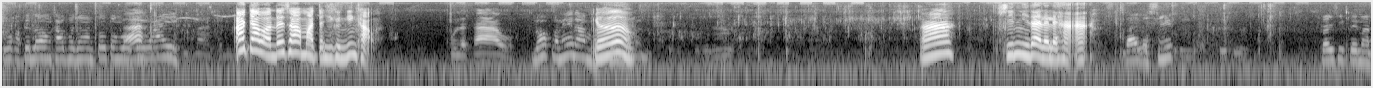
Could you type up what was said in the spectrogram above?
ตัวกับเป็นรองเขาเพราะฉะนั้นตัวต้องลงไว้อ้าวเจ้าว่าได้เช้าหมัดจังสิขึ้นกินข้าวปุละเศร้าลกละแม่ดำเอออะ ชิ้นนี้ได้เลยเลยฮะได้แต่ชิปไปชิปไปมัด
